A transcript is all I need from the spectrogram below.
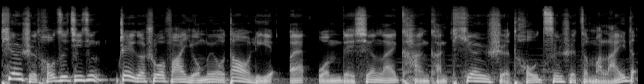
天使投资基金这个说法有没有道理？哎，我们得先来看看天使投资是怎么来的。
